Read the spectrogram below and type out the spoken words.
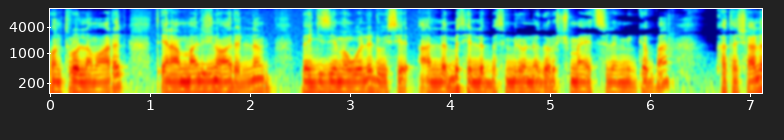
control ለማድረግ ጤናማ ልጅ ነው አይደለም፣ በጊዜ መወለድ ወይስ አለበት የለበት የሚለውን ነገሮች ማየት ስለሚገባን ከተቻለ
